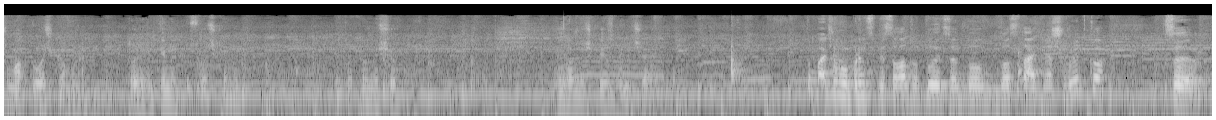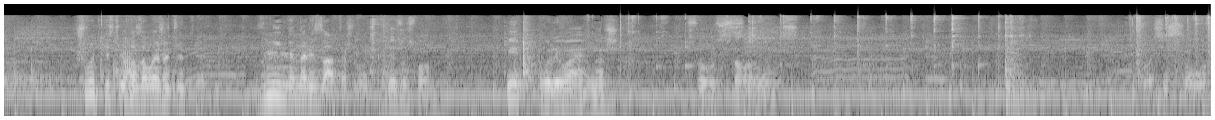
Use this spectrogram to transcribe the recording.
шматочками. тоненькими кусочками. И потом еще немножечко измельчаем. То бачимо, в принципі, салат готується до, достатньо швидко. Це е, швидкість його залежить від вміння нарізати швидко. Безусловно. И выливаем наш соус салат. Соус. Ось і соус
